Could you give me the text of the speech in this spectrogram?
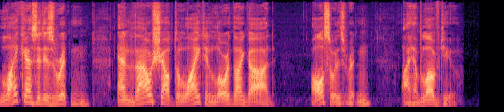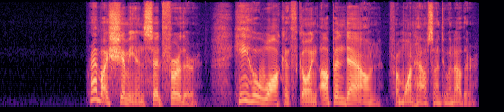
Like as it is written, And thou shalt delight in Lord thy God. Also it is written, I have loved you. Rabbi Shimeon said further, he who walketh going up and down from one house unto another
